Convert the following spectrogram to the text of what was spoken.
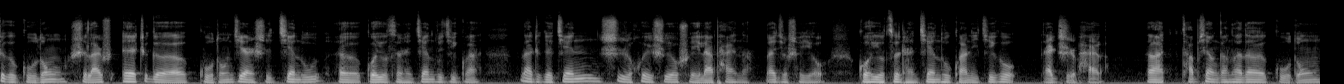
这个股东是来说，哎，这个股东既然是监督，呃，国有资产监督机关，那这个监事会是由谁来派呢？那就是由国有资产监督管理机构来指派了，对吧？它不像刚才的股东，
